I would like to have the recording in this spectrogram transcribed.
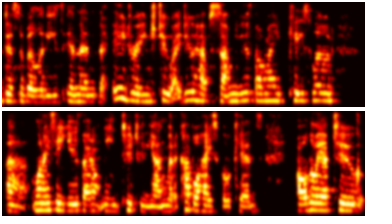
disabilities. And then the age range too. I do have some youth on my caseload. Uh, when I say youth, I don't mean too, too young, but a couple high school kids, all the way up to,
